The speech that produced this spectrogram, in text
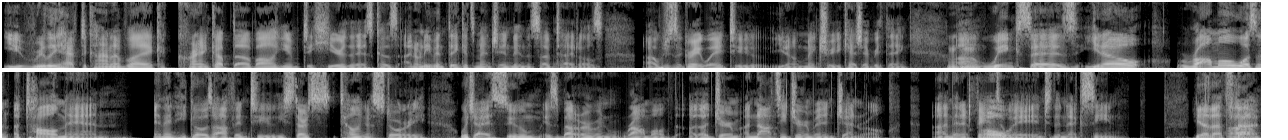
you really have to kind of like crank up the volume to hear this because I don't even think it's mentioned in the subtitles, uh, which is a great way to you know make sure you catch everything. Um, Wink says, "You know, Rommel wasn't a tall man." And then he goes off into he starts telling a story, which I assume is about Erwin Rommel, a, Germ, a Nazi German general, uh, and then it fades Oh. away into the next scene. Yeah, that's Um, that.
